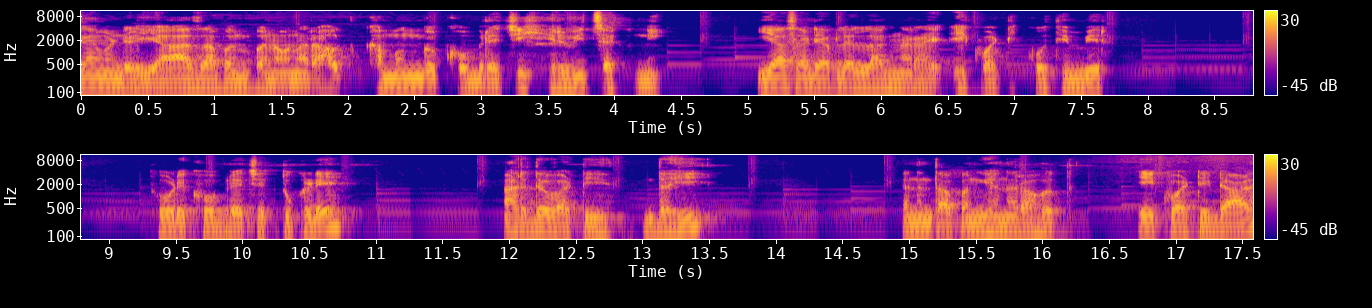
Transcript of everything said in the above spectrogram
काय मंडळी आज आपण बनवणार आहोत खमंग खोबऱ्याची हिरवी चटणी. यासाठी आपल्याला लागणार आहे एक वाटी कोथिंबीर थोडे खोबऱ्याचे तुकडे अर्ध वाटी दही त्यानंतर आपण घेणार आहोत एक वाटी डाळ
